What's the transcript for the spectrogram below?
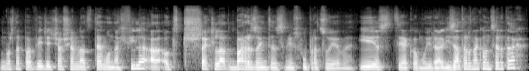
można powiedzieć 8 lat temu na chwilę, a od 3 lat bardzo intensywnie współpracujemy. I jest jako mój realizator na koncertach,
